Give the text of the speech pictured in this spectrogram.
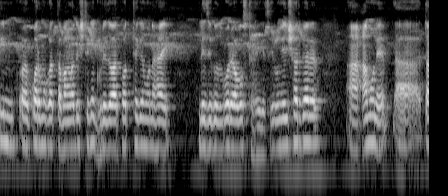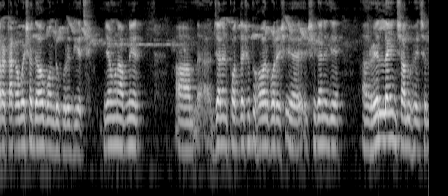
তিন কর্মকর্তা বাংলাদেশ থেকে ঘুরে যাওয়ার পর থেকে মনে হয় লেজে গোবরে অবস্থা হয়ে গেছে। এবং এই সরকারের আমলে তারা টাকা পয়সা দেওয়া বন্ধ করে দিয়েছে। যেমন আপনার জানেন পদ্মা সেতু হওয়ার পরে সেখানে যে রেল লাইন চালু হয়েছিল,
